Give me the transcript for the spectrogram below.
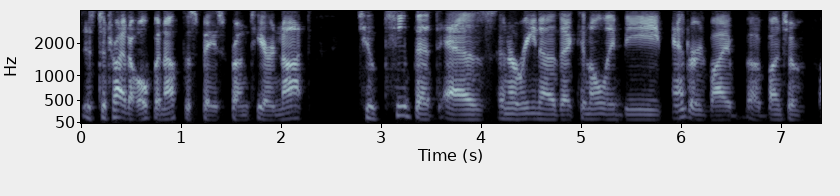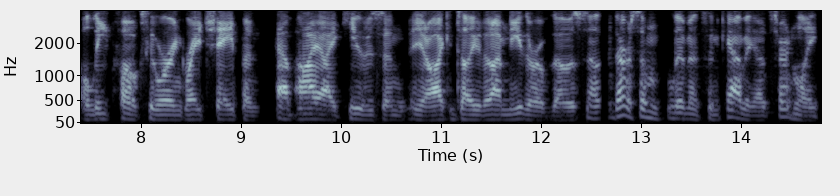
is to try to open up the space frontier, not to keep it as an arena that can only be entered by a bunch of elite folks who are in great shape and have high IQs. And, you know, I can tell you that I'm neither of those. Now, there are some limits and caveats, certainly,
